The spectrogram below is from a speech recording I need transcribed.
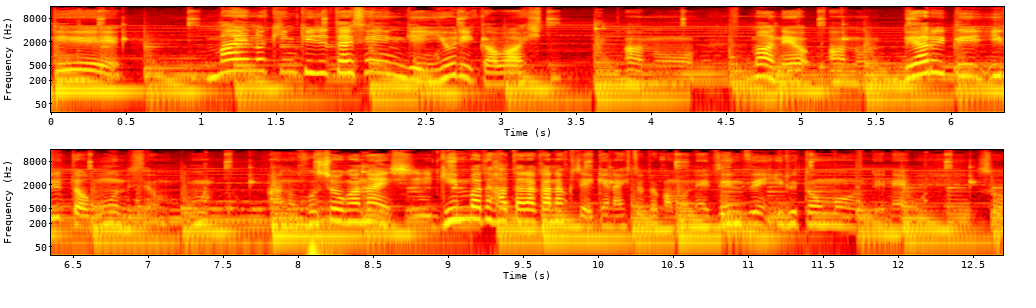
て前の緊急事態宣言よりかはあのまあねあの出歩いているとは思うんですよ。保証がないし現場で働かなくちゃいけない人とかもね全然いると思うんでね。そう。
